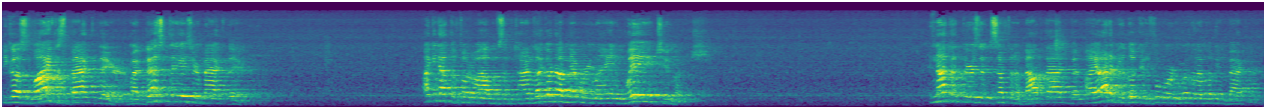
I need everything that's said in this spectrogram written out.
Because life is back there. My best days are back there. I get out the photo album sometimes. I go down memory lane way too much. Not that there isn't something about that, but I ought to be looking forward more than I'm looking backwards.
